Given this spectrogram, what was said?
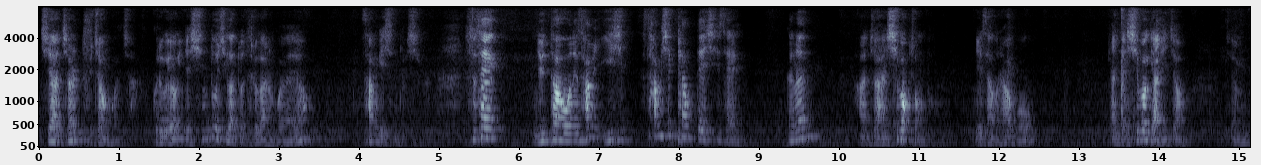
지하철 두 정거장. 그리고 여기 이제 신도시가 또 들어가는 거예요. 3기 신도시가. 수색 뉴타운의 3, 20, 30평대 시세는 한, 저한 10억 정도 예상을 하고 아니 10억이 아니죠. 지금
